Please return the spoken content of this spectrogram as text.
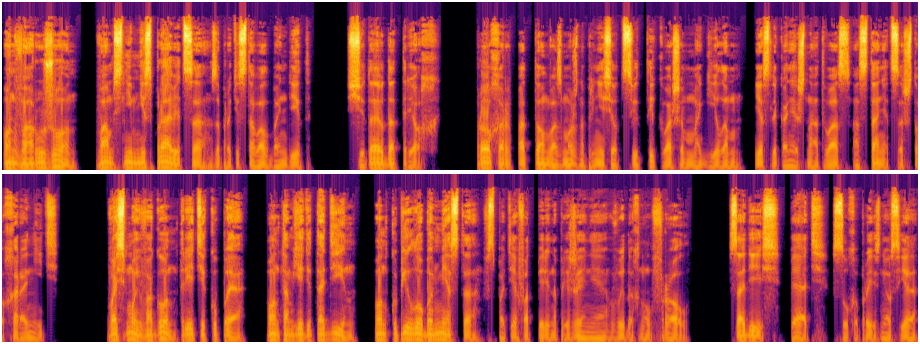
«Он вооружен. Вам с ним не справиться», — запротестовал бандит. «Считаю до трех. Прохор потом, возможно, принесет цветы к вашим могилам, если, конечно, от вас останется что хоронить. Восьмой вагон, третье купе. Он там едет один. Он купил оба места, вспотев от перенапряжения, выдохнул Фрол. «Садись, пять», — сухо произнес я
